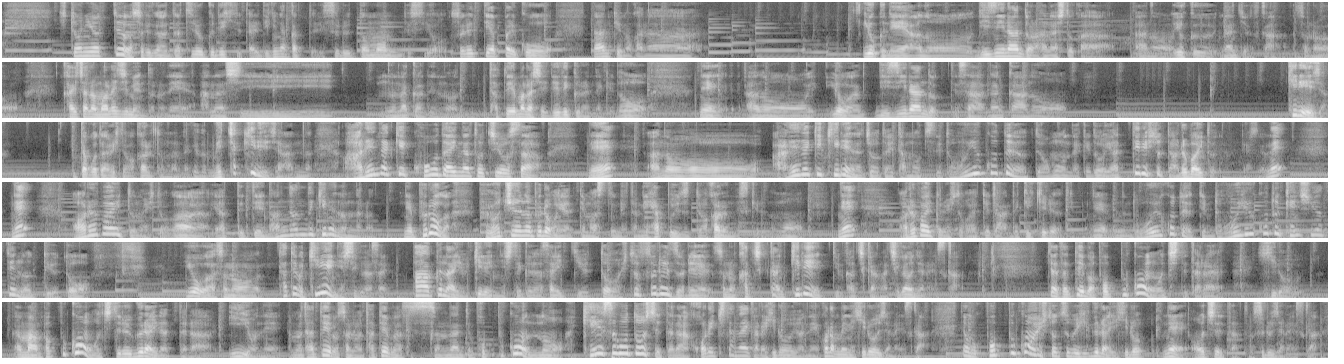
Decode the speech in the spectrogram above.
人によってはそれが脱力できてたりできなかったりすると思うんですよ。それってやっぱりこう何て言うのかなよくねあのディズニーランドの話とかあのよく何て言うんですかその会社のマネジメントのね話の中での例え話で出てくるんだけどねあの要はディズニーランドってさなんかあの綺麗じゃん行ったことある人分かると思うんだけどめっちゃ綺麗じゃんあんな。あれだけ広大な土地をさねあのー、あれだけ綺麗な状態保つってどういうことよって思うんだけどやってる人ってアルバイトなんですよね。ね。アルバイトの人がやっててなんであんな綺麗なんだろう。ねプロがプロ中のプロがやってますって言うんだったらね100歩譲ってわかるんですけれどもね。アルバイトの人がやっててあんだけ綺麗だってねどういうことやってるどういうこと研修やってんのっていうと要はその例えば綺麗にしてください。パーク内を綺麗にしてくださいっていうと人それぞれその価値観綺麗っていう価値観が違うじゃないですか。じゃあ例えばポップコーン落ちてたら拾う。あまあポップコーン落ちてるぐらいだったらいいよね、まあ、例えばその例えばそのなんていうポップコーンのケースごと落ちてたらこれ汚いから拾うよね。これは目に拾うじゃないですか。でもポップコーン一粒ぐらい拾ね落ちてたとするじゃないですか。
